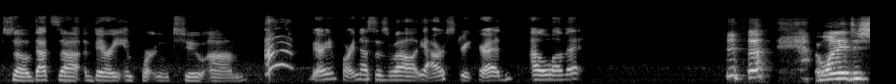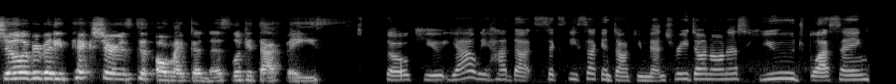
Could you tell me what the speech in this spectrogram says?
so that's uh, very important to um, ah, very important to us as well yeah our street cred i love it I wanted to show everybody pictures because, oh my goodness, look at that face. So cute. Yeah, we had that 60 second documentary done on us. Huge blessing.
